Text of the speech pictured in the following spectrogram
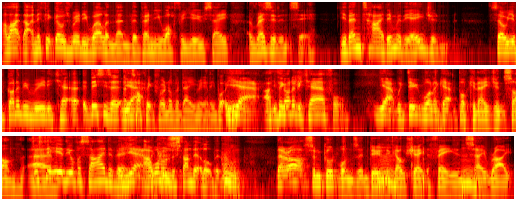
I like that," and if it goes really well, and then the venue offer you say a residency, you're then tied in with the agent. So you've got to be really careful. This is a, a Yeah. topic for another day, really. But you, Yeah, I you've think- got to be careful Yeah, we do want to get booking agents on. just to Um, hear the other side of it. yeah, I want to understand it a little bit more. there are some good ones that do negotiate the fee and say, right,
